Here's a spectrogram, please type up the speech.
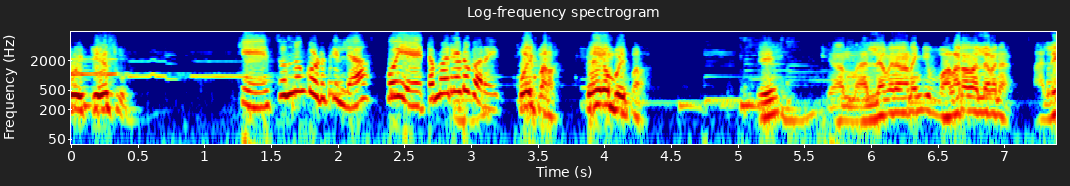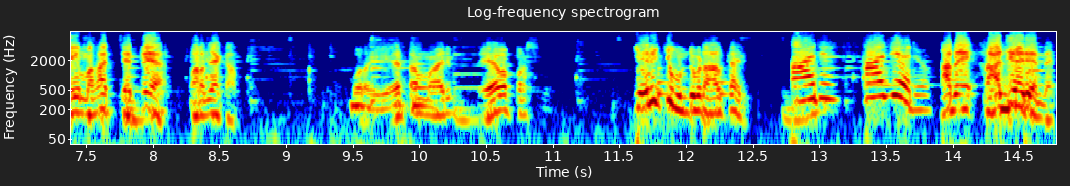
പോയി കേസ് കൊടു. കേസൊന്നും കൊടുക്കില്ല. പോയി ഏട്ടന്മാരോട് പറയും. പോയി പറ വേഗം പോയി പറ. ഏ ഞാൻ നല്ലവനാണെങ്കിൽ വളരെ നല്ലവനാ. അല്ലെങ്കിൽ മഹാ ചെറ്റയാ. പറഞ്ഞേക്കാം. കുറെ ഏട്ടന്മാരും ദേവപ്രശ്നം. എനിക്കുമുണ്ട് ഇവിടെ ആൾക്കാർ ആര്? ഹാജിയാരോ? അതെ ഹാജിയാരി തന്നെ.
